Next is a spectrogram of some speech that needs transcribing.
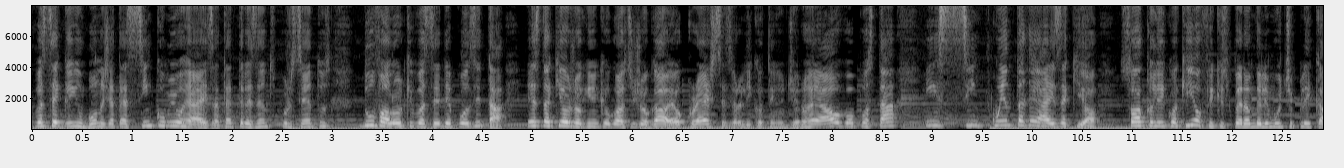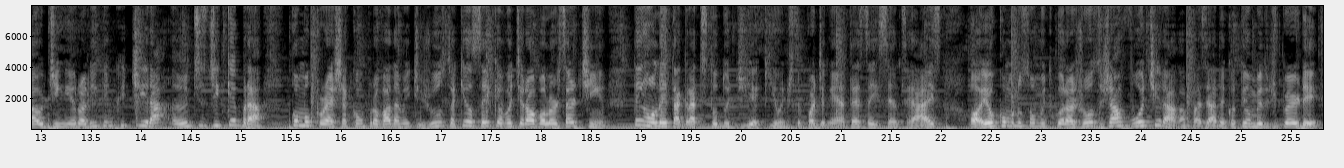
você ganha um bônus de até 5 mil reais, até 300% do valor que você depositar. Esse daqui é o joguinho que eu gosto de jogar, ó, é o Crash, vocês viram ali que eu tenho dinheiro real, vou apostar em 50 reais aqui, ó. Só clico aqui, eu fico esperando ele multiplicar o dinheiro ali, tenho que tirar antes de quebrar. Como o Crash é comprovadamente justo, aqui eu sei que eu vou tirar o valor certinho. Tem roleta grátis todo dia aqui, onde você pode ganhar até 600 reais. Ó, eu como não sou muito corajoso, já vou tirar, rapaziada, é que eu tenho medo de perder.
